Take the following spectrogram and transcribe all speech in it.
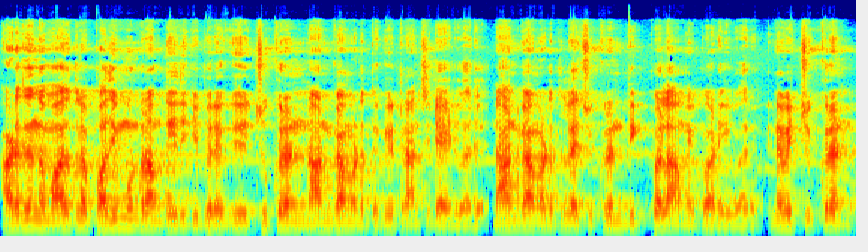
அடுத்து இந்த மாதத்துல பதிமூன்றாம் தேதிக்கு பிறகு சுக்ரன் நான்காம் இடத்துக்கு டிரான்சிட் ஆயிடுவாரு. நான்காம் இடத்துல சுக்ரன் திக்பல அமைப்பு அடைவார். எனவே சுக்ரன்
